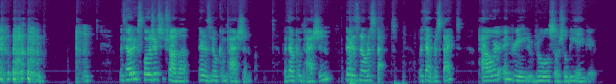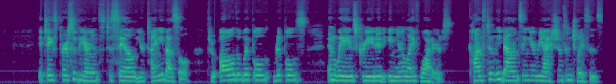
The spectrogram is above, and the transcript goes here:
Without exposure to trauma, there is no compassion. Without compassion, there is no respect. Without respect, power and greed rule social behavior. It takes perseverance to sail your tiny vessel through all the whipple, ripples and waves created in your life waters, constantly balancing your reactions and choices,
